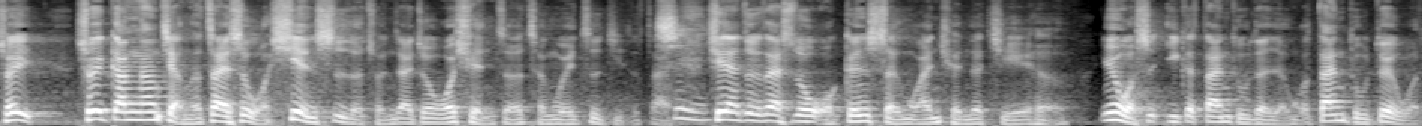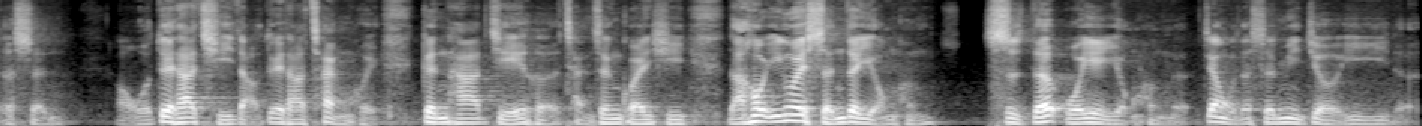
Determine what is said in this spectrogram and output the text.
所以，所以刚刚讲的在是我现世的存在，就是我选择成为自己的在。是。现在这个在是说我跟神完全的结合，因为我是一个单独的人，我单独对我的神，啊，我对他祈祷，对他忏悔，跟他结合产生关系，然后因为神的永恒，使得我也永恒了，这样我的生命就有意义了。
